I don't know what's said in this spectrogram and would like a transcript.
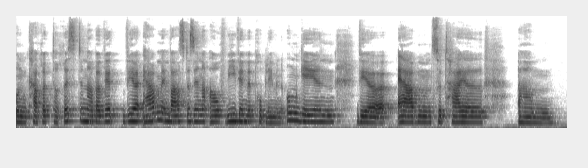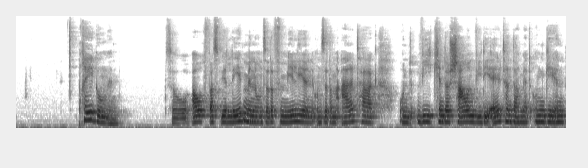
und Charakteristen, aber wir, wir erben im wahrsten Sinne auch, wie wir mit Problemen umgehen. Wir erben zu Teil ähm, Prägungen. So auch was wir leben in unserer Familie, in unserem Alltag und wie Kinder schauen, wie die Eltern damit umgehen.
